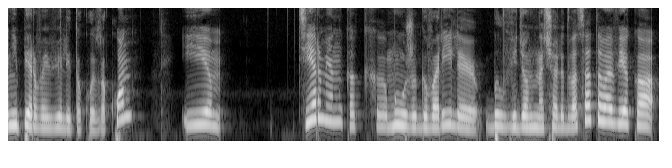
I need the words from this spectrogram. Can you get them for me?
они первые ввели такой закон, и термин, как мы уже говорили, был введен в начале 20 века,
